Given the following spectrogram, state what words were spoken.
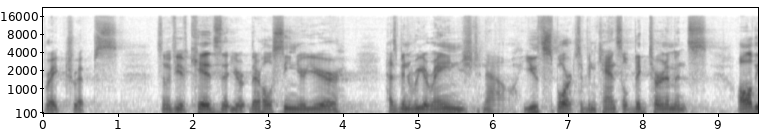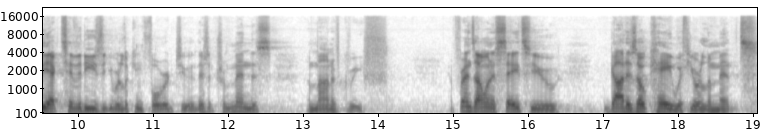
break trips. Some of you have kids that your, their whole senior year has been rearranged now. Youth sports have been canceled, big tournaments, all the activities that you were looking forward to. And there's a tremendous amount of grief. And friends, I want to say to you, God is okay with your lament.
